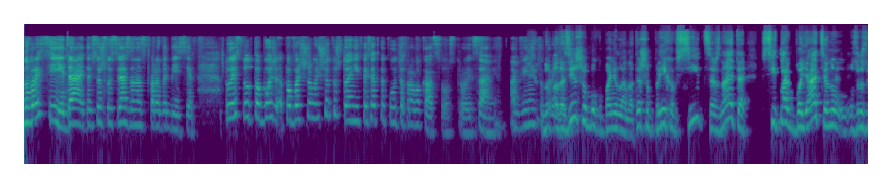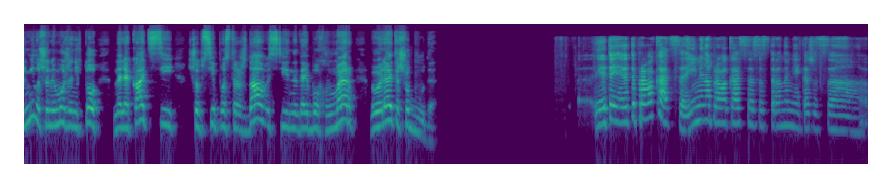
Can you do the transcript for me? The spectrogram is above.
Ну, в России, да, это все, что связано с парадобесием. То есть тут по, больш- по большому счету, что они хотят какую-то провокацию устроить сами, обвинить Ну, але з іншого боку, пані Лена, те, що приїхав всі, це ж знаєте, всі так бояться. Ну зрозуміло, що не може ніхто налякати всі, щоб всі постраждав, всі, не дай Бог, вмер. Виявляєте, що буде? Это, это провокация, именно провокация со стороны, мне кажется,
